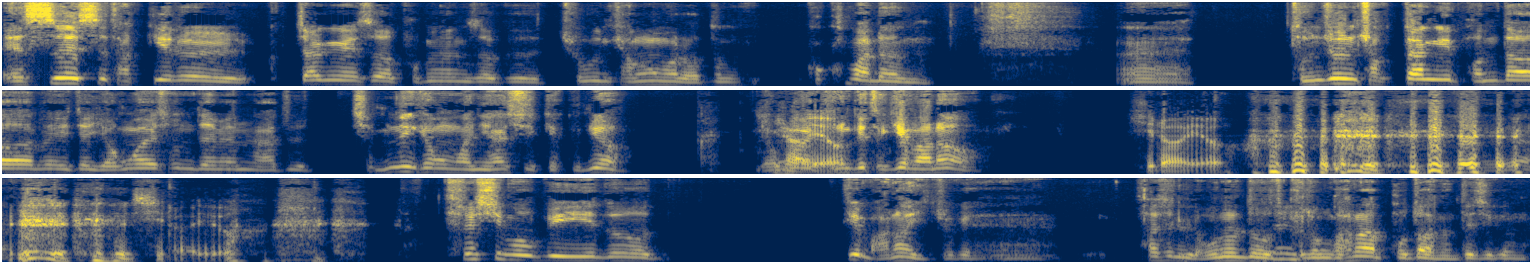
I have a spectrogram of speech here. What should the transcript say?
SS 닫기를 극장에서 보면서 그 좋은 경험을 얻은 코코마는, 아, 돈좀 적당히 번 다음에 이제 영화에 손대면 아주 재밌는 경험 많이 할 수 있겠군요. 영화에 싫어요. 그런 게 되게 많아. 싫어요. 싫어요. trash movie도 꽤 많아 이쪽에. 사실 오늘도 네. 그런 거 하나 보고 왔는데 지금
